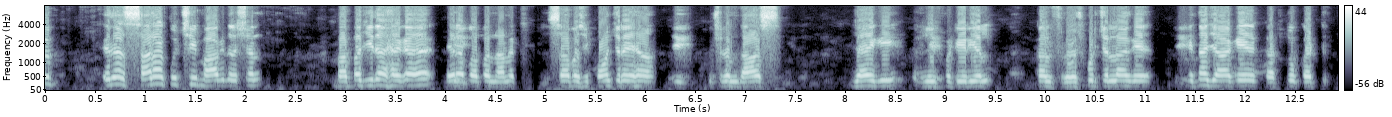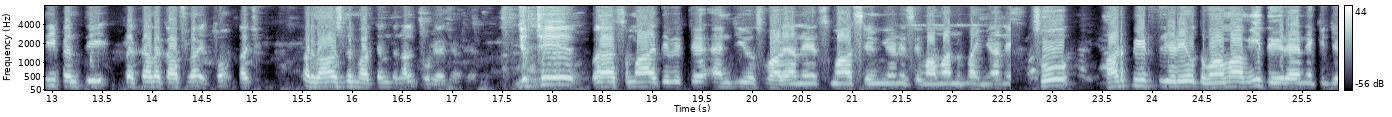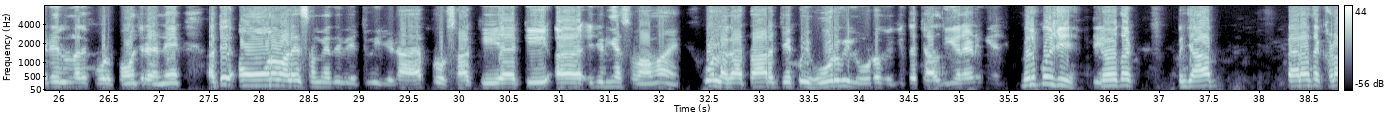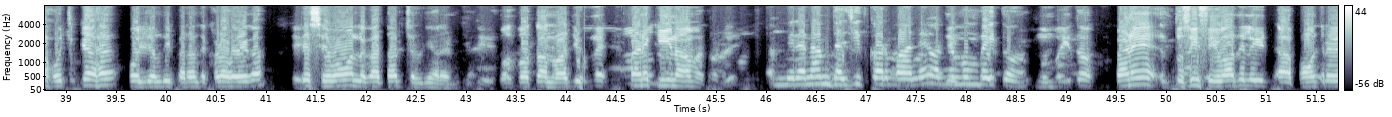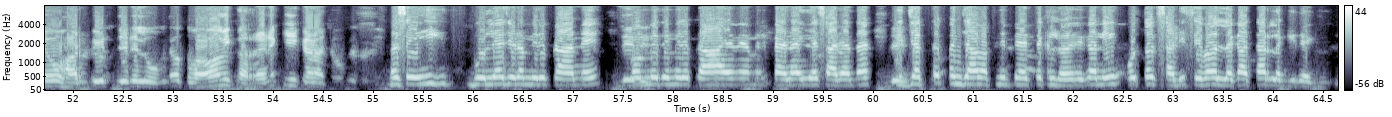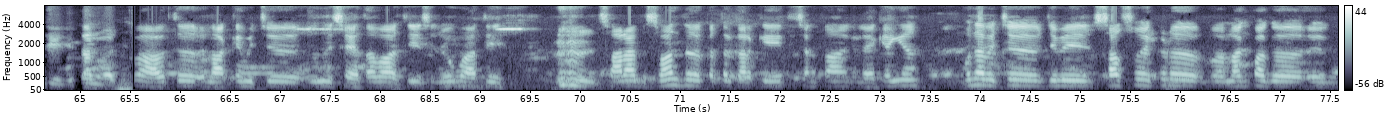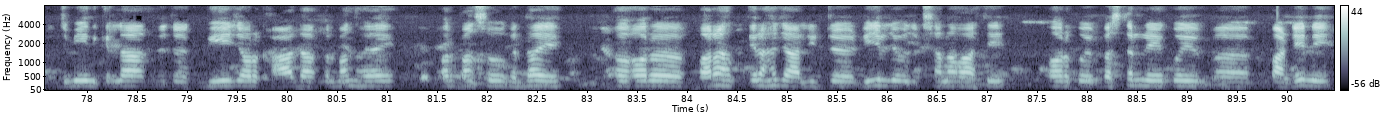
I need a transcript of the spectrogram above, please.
ਇਹਦਾ ਸਾਰਾ ਕੁਝ ਹੀ ਮਾਰਗਦਰਸ਼ਨ ਬਾਬਾ ਜੀ ਦਾ ਹੈਗਾ ਡੇਰਾ ਬਾਬਾ ਨਾਨਕ ਸਾਹਿਬ ਅਸੀਂ ਪਹੁੰਚ ਰਹੇ ਹਾਂ। ਜੀ। ਕੁਛ ਰਮਦਾਸ ਜਾਏਗੀ ਰਿਲੀਫ ਮਟੀਰੀਅਲ ਕੱਲ ਫਿਰੋਜ਼ਪੁਰ ਚੱਲਾਂਗੇ। ਇਦਾਂ ਜਾ ਕੇ ਘੱਟ ਤੋਂ ਘੱਟ 30 35 ਟਰੱਕਾਂ ਦਾ ਕਾਫਲਾ ਇੱਥੋਂ ਅੱਜ ਅਰਦਾਸ ਦੇ ਮਾਧਿਅਮ ਦੇ ਨਾਲ ਤੋਰਿਆ ਜਾ ਰਿਹਾ। ਜਿੱਥੇ ਸਮਾਜ ਦੇ ਵਿੱਚ ਐਨਜੀਓਸ ਵਾਲਿਆਂ ਨੇ ਸਮਾਜ ਸੇਵੀਆਂ ਨੇ ਸੇਵਾਵਾਂ ਨਿਭਾਈਆਂ ਨੇ ਸੋ ਹੜ੍ਹ ਪੀੜਤ ਜਿਹੜੇ ਉਹ ਦਵਾਵਾਂ ਵੀ ਦੇ ਰਹੇ ਨੇ ਕਿ ਜਿਹੜੇ ਉਹਨਾਂ ਦੇ ਕੋਲ ਪਹੁੰਚ ਰਹੇ ਨੇ ਅਤੇ ਆਉਣ ਵਾਲੇ ਸਮੇਂ ਦੇ ਵਿੱਚ ਵੀ ਜਿਹੜਾ ਹੈ ਭਰੋਸਾ ਕੀ ਹੈ ਕਿ ਇਹ ਜਿਹੜੀਆਂ ਸੇਵਾਵਾਂ ਹੈ ਉਹ ਲਗਾਤਾਰ ਜੇ ਕੋਈ ਹੋਰ ਵੀ ਲੋੜ ਹੋਵੇਗੀ ਤਾਂ ਚੱਲਦੀਆਂ ਰਹਿਣਗੀਆਂ ਜੀ। ਬਿਲਕੁਲ ਜੀ ਜਦੋਂ ਤੱਕ ਪੰਜਾਬ ਪੈਰਾਂ ਤੇ ਖੜਾ ਹੋ ਚੁੱਕਿਆ ਹੈ ਉਹ ਜਲਦੀ ਪੈਰਾਂ ਤੇ ਖੜਾ ਹੋਏਗਾ ਤੇ ਸੇਵਾਵਾਂ ਲਗਾਤਾਰ ਚੱਲਦੀਆਂ ਰਹਿਣਗੀਆਂ। ਬਹੁਤ ਬਹੁਤ ਧੰਨਵਾਦ ਜੀ ਹੁਣੇ। ਭੈਣੇ ਕੀ ਨਾਮ ਹੈ ਤੁਹਾਡਾ? ਮੇਰਾ ਨਾਮ ਦਲਜੀਤ ਕੌਰ ਮਾਨ ਹੈ ਔਰ ਮੈਂ ਮੁੰਬਈ ਤੋਂ ਹਾਂ। ਮੁੰਬਈ ਤੋਂ। ਭੈਣੇ ਤੁਸੀਂ ਸੇਵਾ ਦੇ ਲਈ ਅਹ, ਪਹੁੰਚ ਰਹੇ ਹੋ ਪੀੜਤ ਜਿਹੜੇ ਲੋਕ ਨੇ ਉਹ ਦਵਾਵਾਂ ਵੀ ਕਰ ਰਹੇ ਨੇ ਕੀ ਕਹਿਣਾ ਚਾਹੋਗੇ ਤੁਸੀਂ? ਬਸ ਇਹੀ ਬੋਲਿਆ ਜਿਹੜਾ ਮੇਰੇ ਭਰਾ ਨੇ ਜੀ। ਬੰਬੇ ਦੇ ਮੇਰੇ ਭਰਾ ਆਏ ਹੋਏ ਆ ਮੇਰੀ ਭੈਣਾਂ ਆਈ ਹੈ ਸਾਰਿਆਂ ਦਾ ਕਿ ਜਦ ਤੱਕ ਪੰਜਾਬ ਆਪਣੇ ਪੈਰ ਤੇ ਖਲੋਏਗਾ ਨਹੀਂ ਉਦੋਂ ਤੱਕ ਸਾਡੀ ਸੇਵਾ ਲਗਾਤਾਰ ਲੱਗੀ ਰਹੇਗੀ। ਜੀ ਜੀ ਧੰਨਵਾਦ ਪ੍ਰਭਾਵਿਤ ਇਲਾਕੇ ਵਿੱਚ ਉਹਨਾਂ ਸਹਾਇਤਾ ਵਾਸਤੇ ਸਹਿਯੋਗ ਵਾਸਤੇ ਸਾਰਾ ਸੰਬੰਧ ਇਕੱਤਰ ਕਰਕੇ ਸੰਗਤਾਂ ਲੈ ਕੇ ਆਈਆਂ। ਉਹਨਾਂ ਵਿੱਚ ਜਿਵੇਂ 700 ਏਕੜ ਲਗਭਗ ਜ਼ਮੀਨ ਕਿੱਲਾ ਵਿੱਚ ਬੀਜ ਔਰ ਖਾਦ ਦਾ ਪ੍ਰਬੰਧ ਹੋਇਆ ਹੈ ਔਰ 500 ਗੱਦਾ ਹੈ ਅ, ਔਰ 12 13000 ਲੀਟਰ ਡੀਜ਼ਲ ਜੋ ਕਿਸਾਨਾਂ ਵਾਸਤੇ ਔਰ ਕੋਈ ਬਸਤਰ ਨੇ ਕੋਈ ਭਾਂਡੇ ਨੇ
